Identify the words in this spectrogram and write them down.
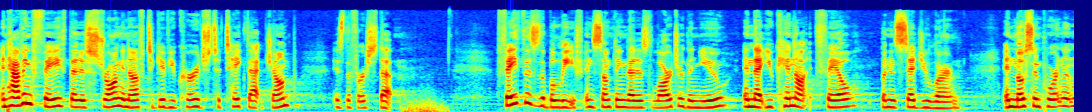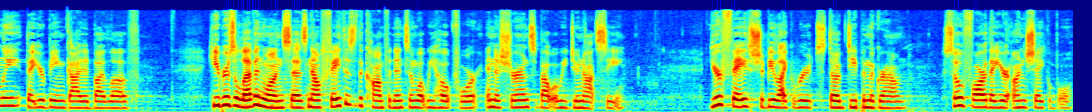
And having faith that is strong enough to give you courage to take that jump is the first step. Faith is the belief in something that is larger than you and that you cannot fail, but instead you learn. And most importantly, that you're being guided by love. Hebrews 11:1 says, "Now faith is the confidence in what we hope for and assurance about what we do not see." Your faith should be like roots dug deep in the ground, so far that you're unshakable.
